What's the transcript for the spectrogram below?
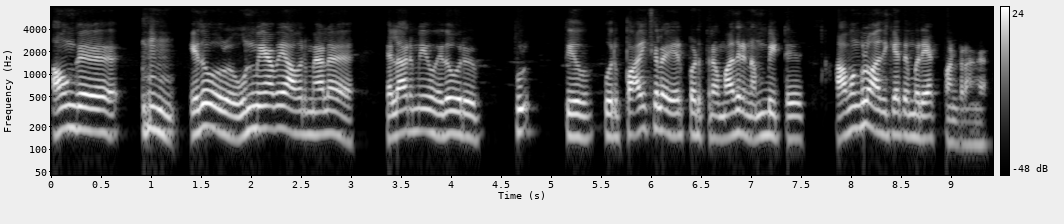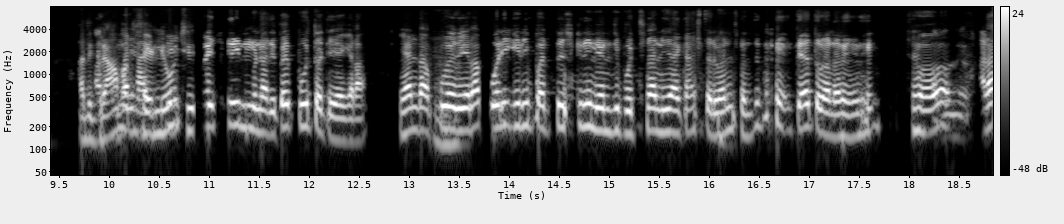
அவங்க ஏதோ ஒரு உண்மையாவே அவர் மேல எல்லாருமே ஏதோ ஒரு பு- ஒரு பாய்ச்சலை ஏற்படுத்துற மாதிரி நம்பிட்டு அவங்களும் அதுக்கேற்ற மாதிரி ரியாக்ட் பண்றாங்க. அது கிராம சைட்லயும் ஸ்கிரீன் முன்னாடி போய் பூத்தொட்டி கேக்குறான். ஏன்டா ம். பூதியரா பொறிகிரி பத்து ஸ்கிரீன் எரிஞ்சு போச்சுன்னா நீயா காசு தருவேன்னு சொல்லிட்டு தேத்துருவேன் ஆனா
